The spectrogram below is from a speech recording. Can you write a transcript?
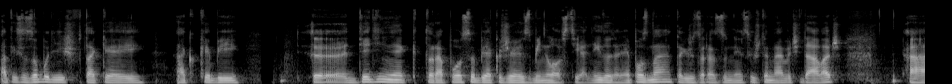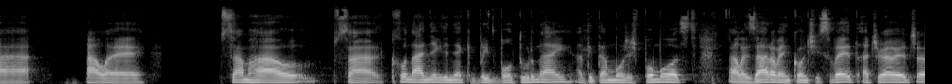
a ty sa zobudíš v takej ako keby e, dedine, ktorá pôsobí akože z minulosti a nikto ťa nepozná, takže zrazu nie si už ten najväčší dávač a ale somehow sa koná niekde nejaký blitzball turnaj a ty tam môžeš pomôcť, ale zároveň končí svet a čo ja viem čo.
